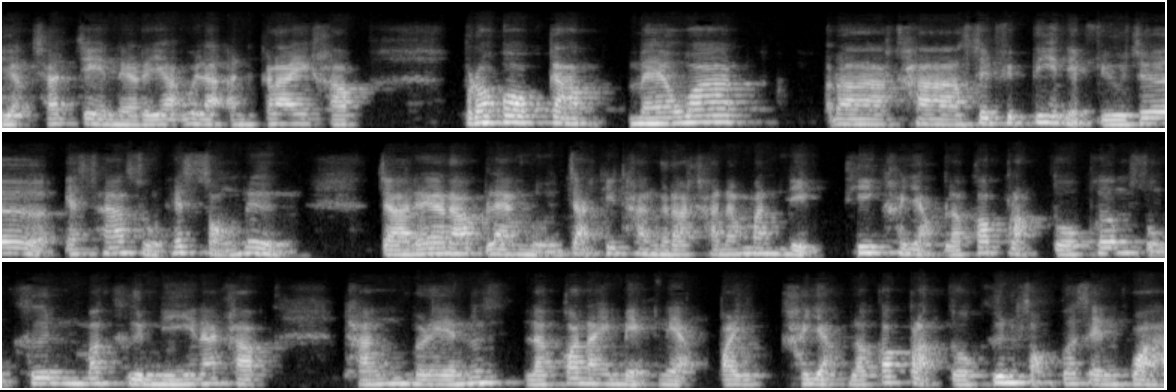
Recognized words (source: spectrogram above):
อย่างชัดเจนในระยะเวลาอันใกล้ครับ ประกอบกับแม้ว่า ราคา Set 50 Index Future S50 H21 จะได้รับแรงหนุนจากที่ทางราคาน้ำมันดิบที่ขยับแล้วก็ปรับตัวเพิ่มสูงขึ้นเมื่อคืนนี้นะครับ ทั้ง Brent แล้วก็ NYMEX เนี่ยไปขยับแล้วก็ปรับตัวขึ้น 2%กว่า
